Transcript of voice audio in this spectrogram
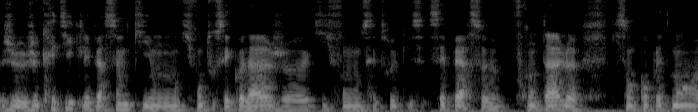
je, critique les personnes qui ont qui font tous ces collages euh, qui font ces trucs ces perces frontales qui sont complètement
